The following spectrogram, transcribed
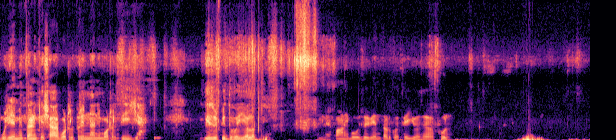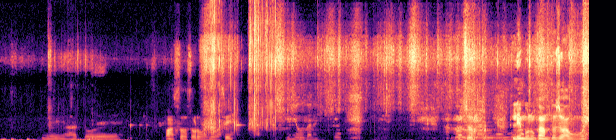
ઓલી અમે ત્રણ કે ચાર બોટલ ભરીને નાની બોટલ પી ગયા બીજું પીધું હોય એ અલગથી એટલે પાણી બહુ જોઈએ અને તડકો થઈ ગયો છે ફૂલ એ આ તો હવે પાંચસો સોળવા જેવા છે. જો, લીંબુનું કામ તો જો આવું હોય.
